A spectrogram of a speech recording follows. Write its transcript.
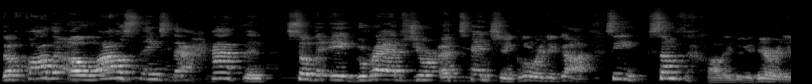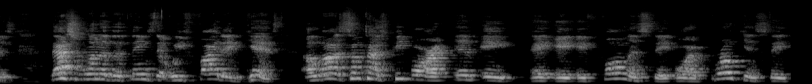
The Father allows things to happen so that it grabs your attention. Glory to God. See, some hallelujah, there it is. That's one of the things that we fight against a lot of sometimes people are in a, a, a, a, fallen state or a broken state,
